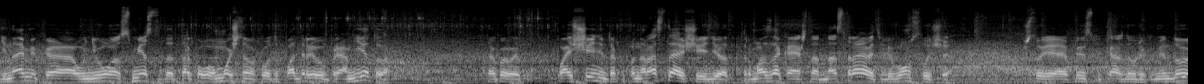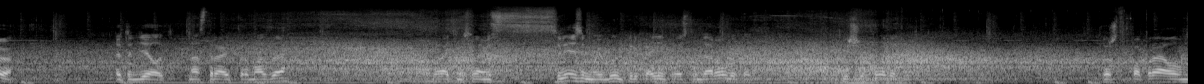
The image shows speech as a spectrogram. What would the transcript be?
Динамика у него с места такого мощного какого-то подрыва прям нету. Такой по ощущениям такой по нарастающей идет. Тормоза, конечно, надо настраивать в любом случае, что я, в принципе, каждому рекомендую это делать, настраивать тормоза. Давайте мы с вами слезем и будем переходить просто дорогу, как пешеходы. То, что по правилам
